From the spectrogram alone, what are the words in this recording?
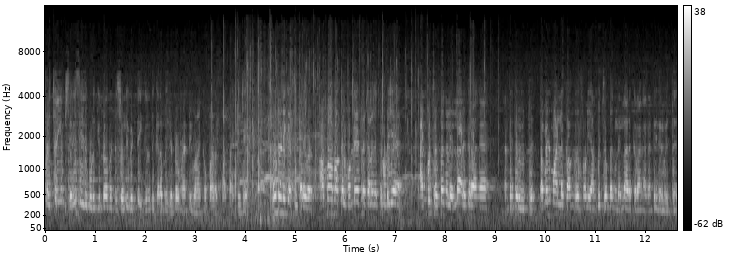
பிரச்சனையும் சரி செய்து கொடுக்கின்றோம் என்று சொல்லிவிட்டு இங்கிருந்து கிளம்புகின்றோம். நன்றி வணக்கம் பாரத் மாதா கி கூட்டணி கட்சி தலைவர் அம்மா மக்கள் முன்னேற்ற கழகத்தினுடைய அன்பு சொந்தங்கள் எல்லாம் இருக்கிறாங்க. நன்றி தெரிவித்து தமிழ் மாநில காங்கிரஸ் அன்பு சொந்தங்கள் எல்லாம் இருக்கிறாங்க. நன்றி தெரிவித்து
